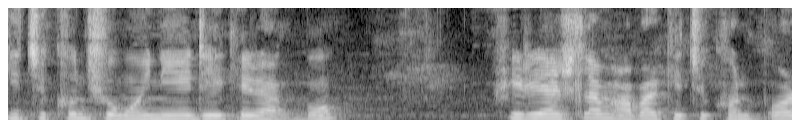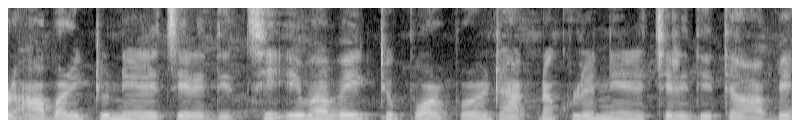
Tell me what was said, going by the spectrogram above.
কিছুক্ষণ সময় নিয়ে ঢেকে রাখব। ফিরে আসলাম, আবার কিছুক্ষণ পর আবার একটু নেড়ে চেড়ে দিচ্ছি। এভাবে একটু পর পরে ঢাকনা খুলে নেড়ে চেড়ে দিতে হবে।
